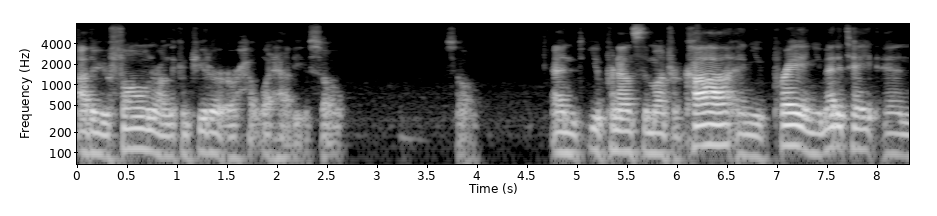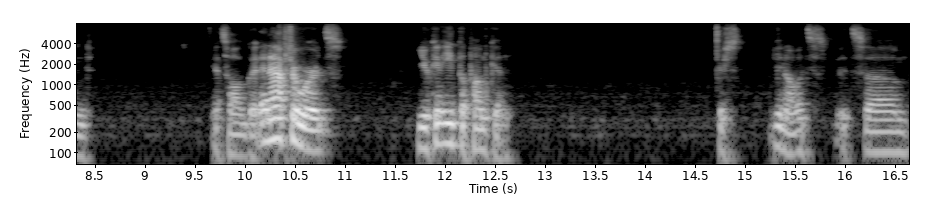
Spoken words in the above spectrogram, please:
Either your phone or on the computer or what have you so so. And you pronounce the mantra ka and you pray and you meditate and it's all good. And afterwards you can eat the pumpkin. There's you know it's it's um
